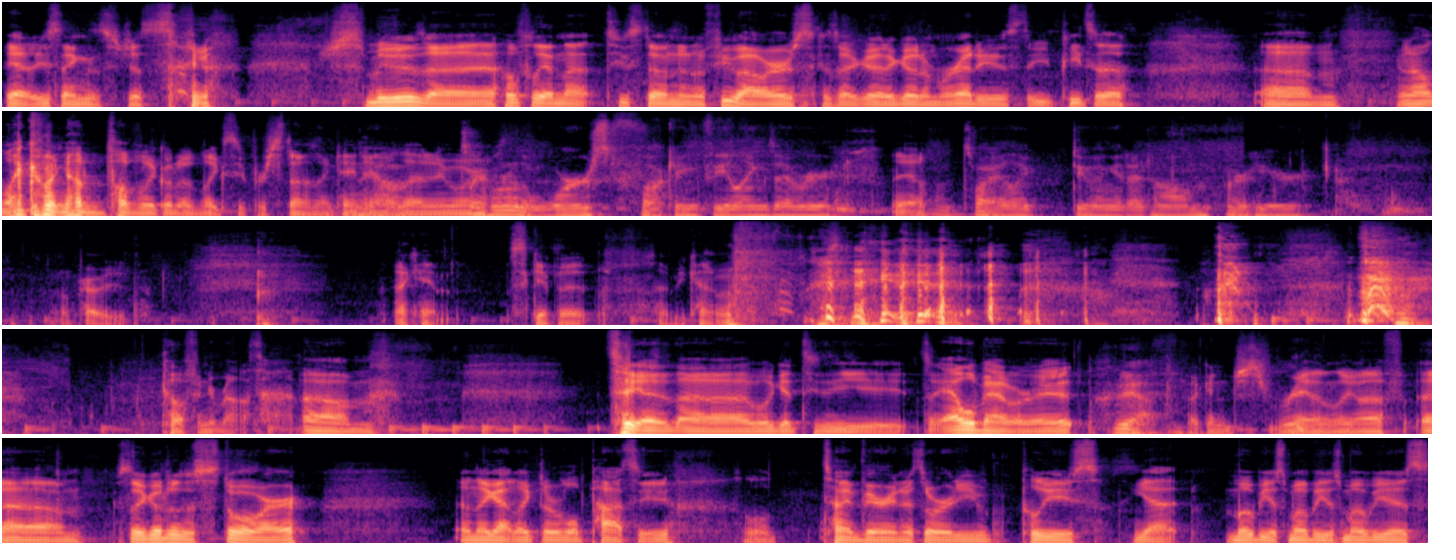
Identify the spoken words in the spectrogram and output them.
yeah, these things just smooth. Uh hopefully I'm not too stoned in a few hours because I gotta go to Moretti's to eat pizza. Um and I don't like going out in public when I'm like super stoned. I can't handle that anymore. It's like one of the worst fucking feelings ever. Yeah. That's why I like doing it at home or here. I'll probably. I can't skip it. That'd be kind of. Cough in your mouth. Um. So yeah, uh, we'll get to the to Alabama, right? Yeah. Fucking just randomly off. Um, so they go to the store, and they got like their little posse, little time variant authority police. You got Mobius, Mobius, Mobius,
